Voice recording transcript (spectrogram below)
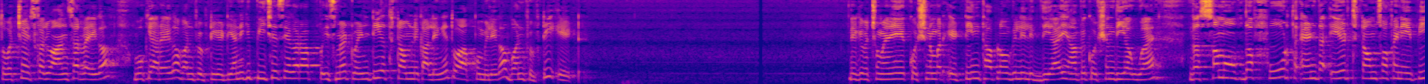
तो बच्चों, इसका जो आंसर रहेगा, वो क्या रहेगा? 158 यानी कि पीछे से अगर आप इसमें ट्वेंटी टर्म निकालेंगे तो आपको मिलेगा 158 देखिए बच्चों, मैंने ये क्वेश्चन नंबर 18 था आप लोगों के लिए लिख दिया है, यहाँ पे क्वेश्चन दिया हुआ है। The sum of the fourth and the eighth terms of an AP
